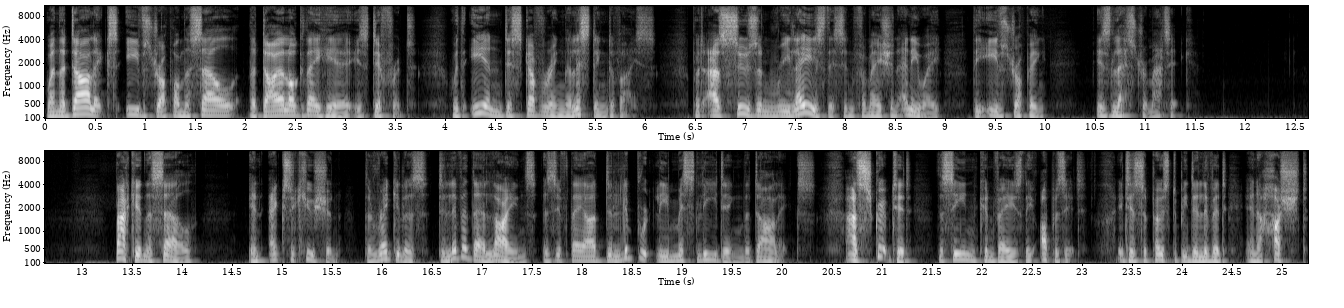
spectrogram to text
When the Daleks eavesdrop on the cell, the dialogue they hear is different, with Ian discovering the listening device. But as Susan relays this information anyway, the eavesdropping is less dramatic. Back in the cell, in execution, the regulars deliver their lines as if they are deliberately misleading the Daleks. As scripted, the scene conveys the opposite. It is supposed to be delivered in a hushed,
